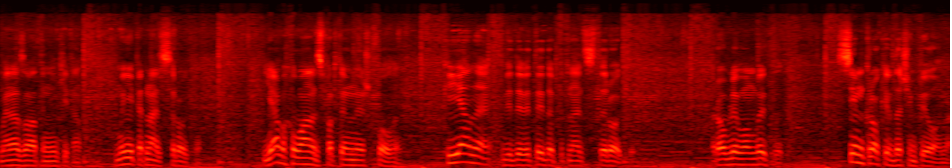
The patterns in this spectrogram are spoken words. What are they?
Мене звати Нікіта. Мені 15 років. Я вихованець спортивної школи. Кияни від 9 до 15 років. Роблю вам виклик. 7 кроків до чемпіона.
